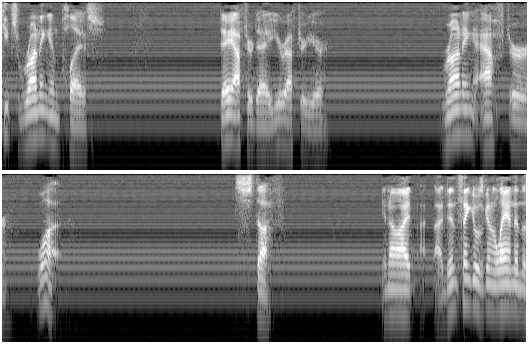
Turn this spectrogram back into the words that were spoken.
keeps running in place day after day, year after year. Running after what? Stuff. You know, I I didn't think it was going to land in the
